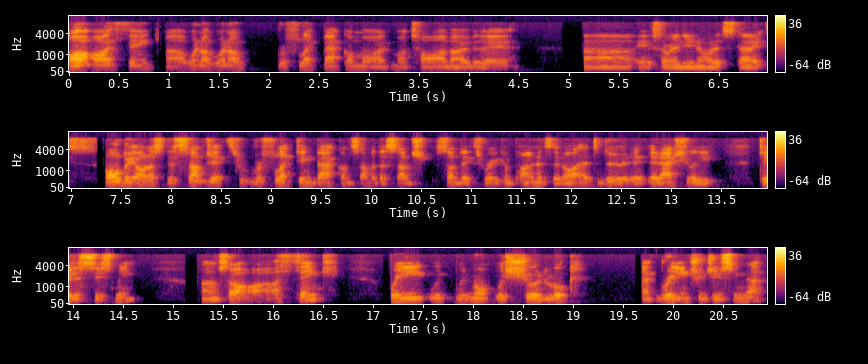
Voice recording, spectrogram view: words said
I, I think uh, when I when I reflect back on my my time over there, uh, sorry, in the United States. I'll be honest, the subjects, reflecting back on some of the sub, subject three components that I had to do, it, it actually did assist me. Um, so I, I think we, we, we, we should look at reintroducing that.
